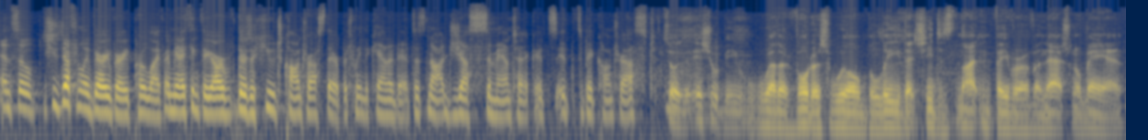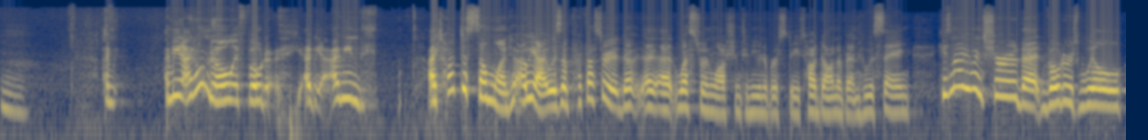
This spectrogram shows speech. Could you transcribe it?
and so she's definitely very, very pro-life. I mean, I think they are. There's a huge contrast there between the candidates. It's not just semantic. It's it's a big contrast. So the issue would be whether voters will believe that she is not in favor of a national ban. Mean, I mean, I don't know if voter. I mean, I mean, I talked to someone. Who, oh yeah, it was a professor at, at Western Washington University, Todd Donovan, who was saying he's not even sure that voters will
